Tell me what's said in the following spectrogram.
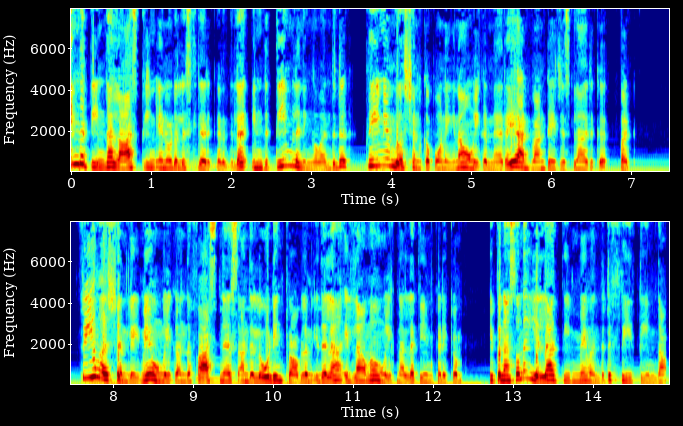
இந்த தீம் தான் லாஸ்ட் தீம் என்னோட லிஸ்ட்டில் இருக்கிறதுல. இந்த தீமில் நீங்கள் வந்துட்டு ப்ரீமியம் வெர்ஷனுக்கு போனீங்கன்னா உங்களுக்கு நிறைய அட்வான்டேஜஸ்லாம் இருக்கு. பட் ஃப்ரீ வெர்ஷன்லேயுமே உங்களுக்கு அந்த ஃபாஸ்ட்னஸ் அந்த லோடிங் ப்ராப்ளம் இதெல்லாம் இல்லாமல் உங்களுக்கு நல்ல தீம் கிடைக்கும். இப்போ நான் சொன்ன எல்லா தீமுமே வந்துட்டு ஃப்ரீ தீம் தான்.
